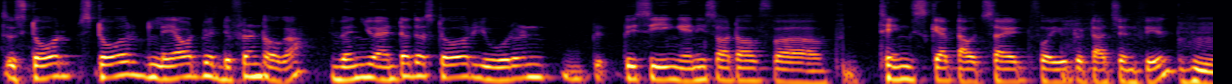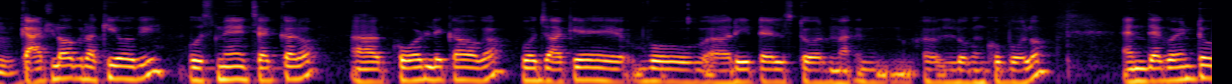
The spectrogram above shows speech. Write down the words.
the store store layout will be different hoga when you enter the store you wouldn't be seeing any sort of uh, things kept outside for you to touch and feel mm-hmm. catalog rakhi hogi usme check karo code uh, लिखा होगा वो जाके वो रिटेल uh, स्टोर लोगों को बोलो and they're going to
